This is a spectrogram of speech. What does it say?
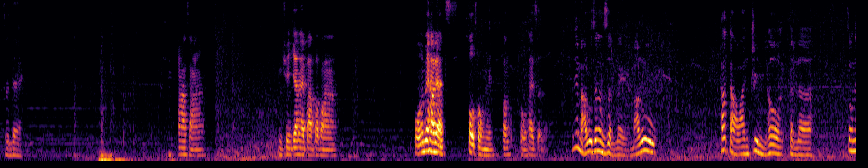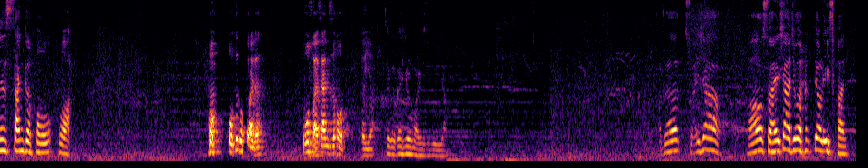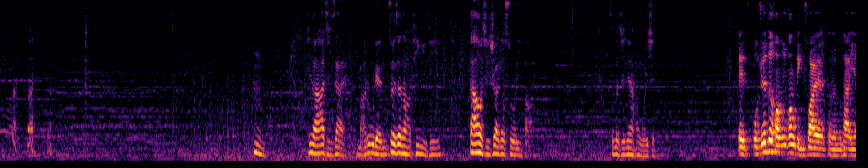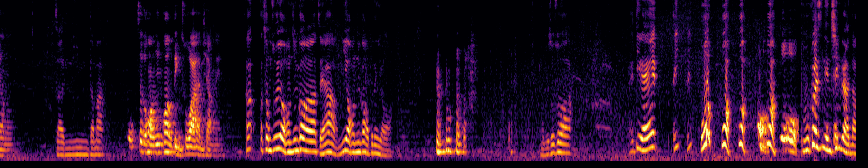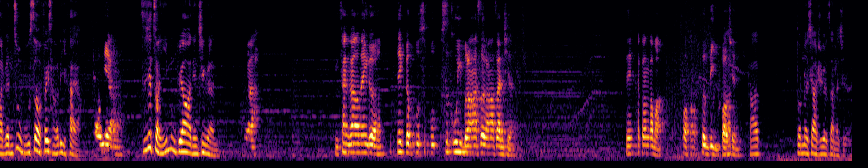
真的。八啥？你全家才八八八，我那边还有两只后虫呢，防守太深了。而且马路真的是很累，马路他打完郡以后等了中间三个波，哇，哦哦，这个甩的多甩三之后可以啊。这个跟 Hero Marine 是不一样。好的，甩一下，好甩一下，结果掉了一船。嗯，幸好阿吉在，马路连最正常的 T 比 T 大号旗居然都输了一把，真的今天很危险。哎、我觉得这个黄金矿顶出来的可能不太一样哦。真的吗？这个黄金矿顶出来很强哎、啊，啊虫族也有黄金矿啊？怎样？你有黄金矿，我不能有？我没说错啊。哎，地雷！哎哎，哇哇哇哇！哦哦，不愧是年轻人呐、忍住不射，非常的厉害啊！漂亮啊！直接转移目标啊，年轻人。对啊，你看刚刚那个那个不是不是故意不让他射，让他站起来。哎、他刚刚干嘛？哦好，遁地，抱歉，他蹲了下去又站了起来。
